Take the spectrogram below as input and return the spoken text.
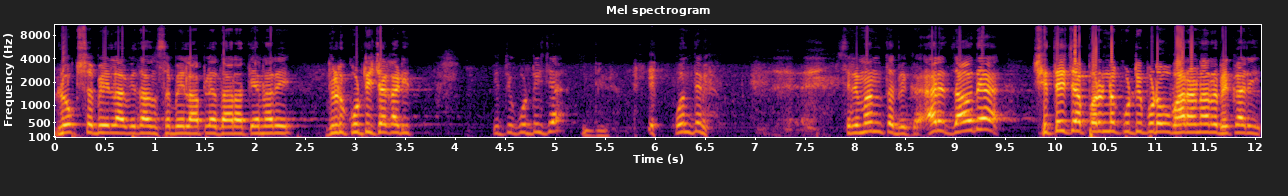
लोकसभेला विधानसभेला आपल्या दारात येणारे दीड कोटीच्या गाडीत. किती कोटीच्या? दीड. कोणते श्रीमंत भिकारी. अरे जाऊ द्या सीतेच्या पर्णकुटी पुढे उभा राहणारा भिकारी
